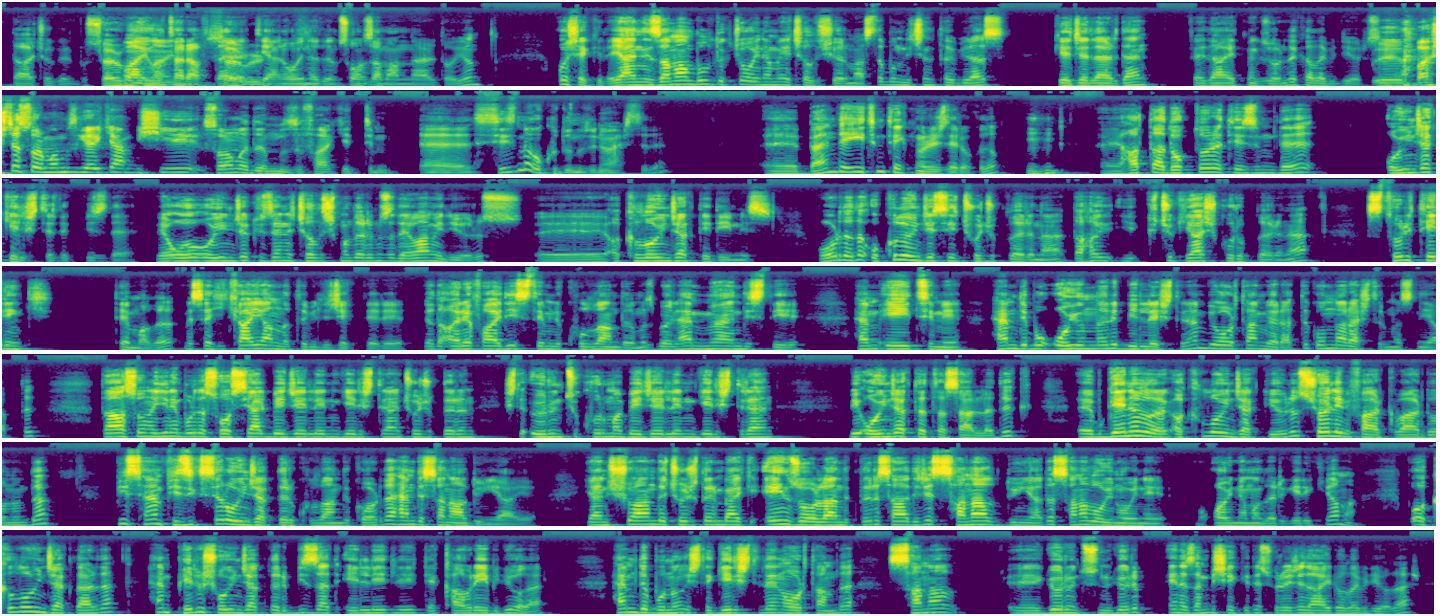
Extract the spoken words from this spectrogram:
daha çok bu survival Online, tarafta server. evet yani oynadığım son zamanlarda oyun. O şekilde. Yani zaman buldukça oynamaya çalışıyorum aslında. Bunun için de tabii biraz gecelerden feda etmek zorunda kalabiliyoruz. Ee, başta sormamız gereken bir şeyi sormadığımızı fark ettim. Ee, siz ne okudunuz üniversitede? Ben de eğitim teknolojileri okudum. Hı hı. Hatta doktora tezimde oyuncak geliştirdik biz de. Ve o oyuncak üzerine çalışmalarımıza devam ediyoruz. Akıllı oyuncak dediğimiz. Orada da okul öncesi çocuklarına, daha küçük yaş gruplarına storytelling temalı. Mesela hikaye anlatabilecekleri ya da RFID sistemini kullandığımız böyle hem mühendisliği hem eğitimi hem de bu oyunları birleştiren bir ortam yarattık. Onun araştırmasını yaptık. Daha sonra yine burada sosyal becerilerini geliştiren çocukların işte örüntü kurma becerilerini geliştiren bir oyuncak da tasarladık. E, bu genel olarak akıllı oyuncak diyoruz. Şöyle bir farkı vardı onun da. Biz hem fiziksel oyuncakları kullandık orada hem de sanal dünyayı. Yani şu anda çocukların belki en zorlandıkları sadece sanal dünyada sanal oyun oynay- oynamaları gerekiyor ama bu akıllı oyuncaklarda hem peluş oyuncakları bizzat elleriyle kavrayabiliyorlar. Hem de bunu işte geliştirilen ortamda sanal e, görüntüsünü görüp en azından bir şekilde sürece dahil olabiliyorlar.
